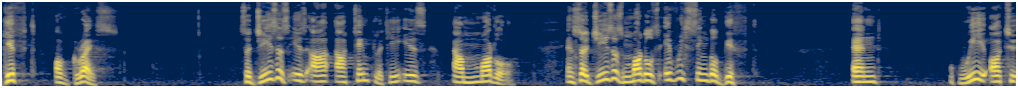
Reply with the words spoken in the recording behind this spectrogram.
gift of grace. So Jesus is our, our template, he is our model. And so Jesus models every single gift. And we are to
